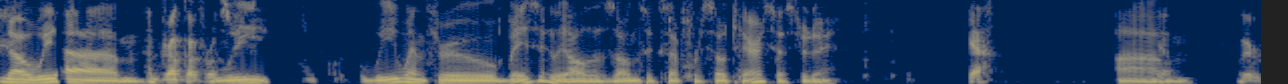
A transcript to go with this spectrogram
No, we um I'm drunk off roast beef. we we went through basically all the zones except for Solteris yesterday. Yeah. Um We're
